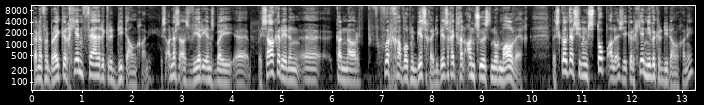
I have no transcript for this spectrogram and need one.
kan 'n verbruiker geen verdere krediet aangaan nie. Dis anders as weer eens by uh by sakereding uh kan daar voortgaan word met besigheid. Die besigheid gaan aan soos normaalweg. By skuldhersiening stop alles, jy kan geen nuwe krediet aangaan nie.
